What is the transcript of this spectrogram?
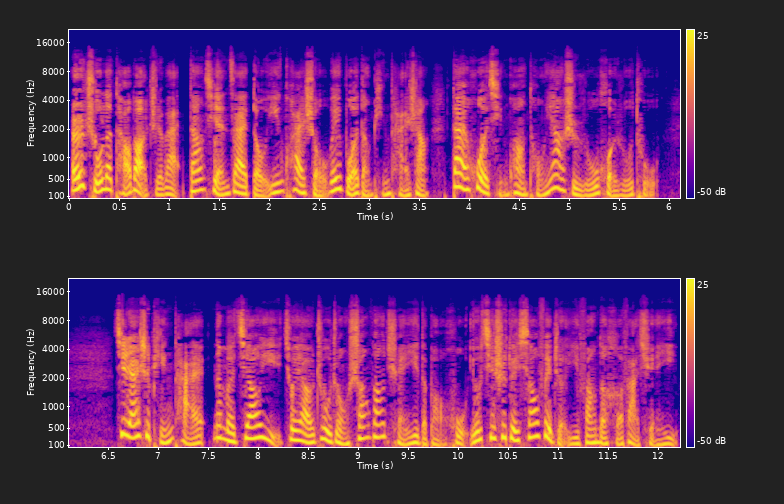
而除了淘宝之外，当前在抖音、快手、微博等平台上带货情况同样是如火如荼。既然是平台，那么交易就要注重双方权益的保护，尤其是对消费者一方的合法权益。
